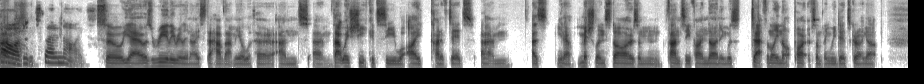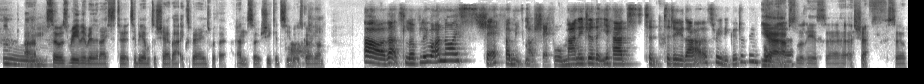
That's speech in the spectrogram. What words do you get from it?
Um, oh, that's so nice. So yeah, it was really really nice to have that meal with her, and um, that way she could see what I kind of did. Um, as you know, Michelin stars and fancy fine dining was definitely not part of something we did growing up. Mm. Um, so it was really really nice to to be able to share that experience with her, and so she could see oh. what was going on. Oh, that's lovely. What a nice chef. I mean, not chef or manager that you had to, to do that. That's really good of him. Yeah, absolutely. It's a, a chef. So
